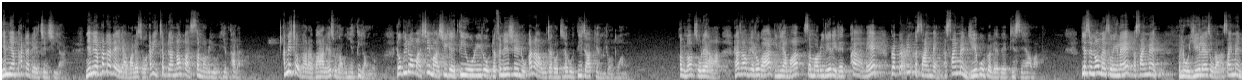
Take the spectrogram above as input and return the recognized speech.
မြင်မြန်ဖတ်တတ်တဲ့အချင်းရှိရတယ်မြင်မြန်ဖတ်တတ်တဲ့အရာဘာလဲဆိုတော့အဲ့ဒီ chapter နောက်က summary ကိုအရင်ဖတ်လိုက်အနှစ်ချုပ်ထားတာဘာလဲဆိုတာကိုအရင်သိအောင်လုပ်လုပ်ပြီးတော့မှရှေ့မှာရှိတဲ့ theory တို့ definition တို့အဲ့ဒါကိုကြတော့တချို့တို့သိချပြန်ပြီးတော့သွားမယ် ဟုတ်ပြီနော်ဆိုတဲ့ဟာဒါကြောင့်ပြည်တို့ကဒီနေရာမှာ summary လေးတွေလည်းဖတ်ရမယ် preparing assignment assignment ရေးဖို့အတွက်လည်းပဲပြင်ဆင်ရမှာပြင်ဆင်တော့မယ်ဆိုရင်လည်း assignment ဘယ်လိုရေးလဲဆိုတာ assignment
